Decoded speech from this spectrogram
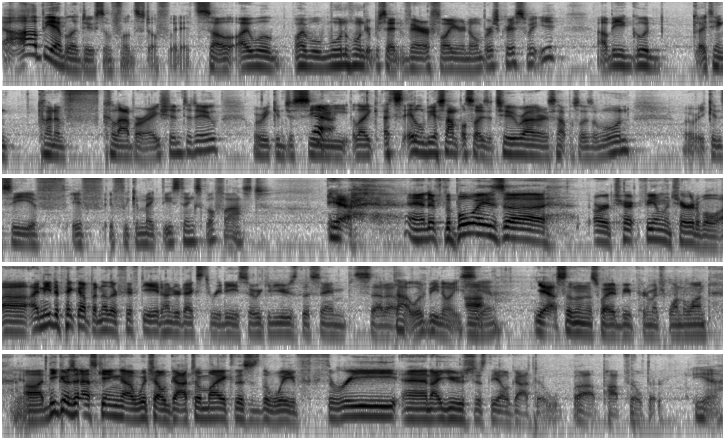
I'll be able to do some fun stuff with it. So I will I will 100% verify your numbers, Chris, with you. That'll be a good, I think, kind of collaboration to do where we can just see Yeah. like it's, it'll be a sample size of two rather than a sample size of one, where we can see if if if we can make these things go fast. Yeah, and if the boys uh, are char- feeling charitable, uh, I need to pick up another 5800 X3D so we could use the same setup. That would be nice. Uh, yeah. Yeah, so then this way it'd be pretty much one to one. Uh Nico's asking uh, which Elgato mic. This is the Wave Three, and I use just the Elgato uh, pop filter. Yeah.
